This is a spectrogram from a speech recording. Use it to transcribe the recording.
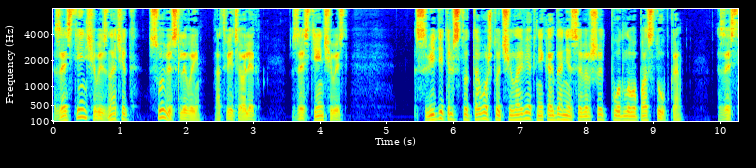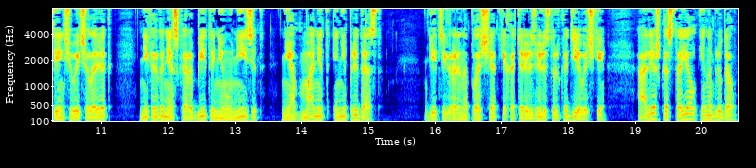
«Застенчивый, значит, совестливый», — ответил Олег. «Застенчивость — свидетельство того, что человек никогда не совершит подлого поступка. Застенчивый человек никогда не оскорбит и не унизит, не обманет и не предаст». Дети играли на площадке, хотя резвились только девочки, а Олежка стоял и наблюдал.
